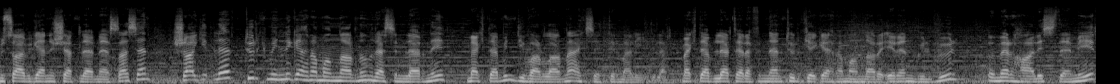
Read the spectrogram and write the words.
Müsabiqənin şərtlərinə əsasən şagirdlər Türk milli qəhrəmanlarının rəsmlərini məktəbin divarlarına əks etdirməli idilər. Məktəblilər tərəfindən Türkiyə qəhrəmanları Eren Bülbül, Ömər Halis Dəmir,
